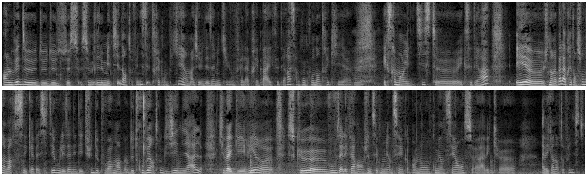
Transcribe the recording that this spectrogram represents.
enlever de, de, de, le métier d'orthophoniste. C'est très compliqué. Hein. Moi, j'ai eu des amis qui ont fait la prépa, etc. C'est un concours d'entrée qui est extrêmement élitiste, etc. Et euh, je n'aurais pas la prétention d'avoir ces capacités ou les années d'études de pouvoir de trouver un truc génial qui va guérir euh, ce que euh, vous vous allez faire en je ne sais combien de, en, combien de séances avec avec un orthophoniste.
